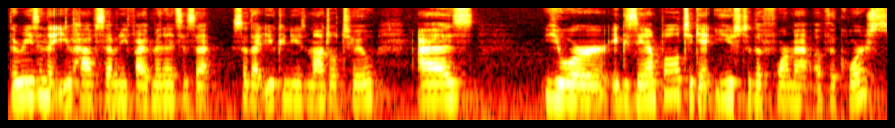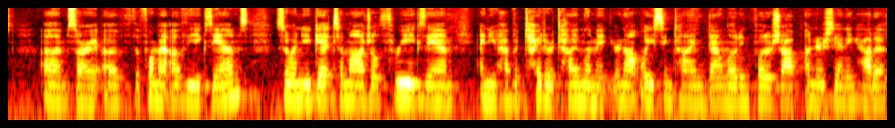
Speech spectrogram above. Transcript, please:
The reason that you have 75 minutes is that so that you can use Module 2 as your example to get used to the format of the course. Um, sorry, of the format of the exams. So when you get to Module 3 exam and you have a tighter time limit, you're not wasting time downloading Photoshop, understanding how to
